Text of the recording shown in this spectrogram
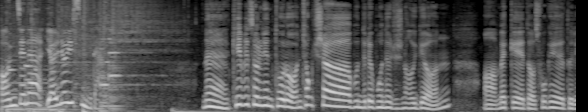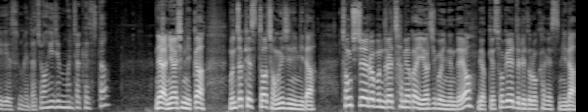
언제나 열려 있습니다. 네, KBS 열린 토론 청취자분들이 보내주신 의견 어, 몇 개 더 소개해드리겠습니다. 정희진 문자 캐스터. 네, 안녕하십니까. 문자캐스터 정희진입니다. 청취자 여러분들의 참여가 이어지고 있는데요. 몇 개 소개해 드리도록 하겠습니다.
